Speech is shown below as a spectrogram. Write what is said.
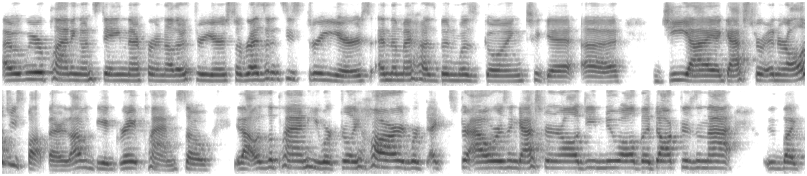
I, we were planning on staying there for another three years. So residency's three years, and then my husband was going to get a GI, a gastroenterology spot there. That would be a great plan. So that was the plan. He worked really hard, worked extra hours in gastroenterology, knew all the doctors and that. Like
